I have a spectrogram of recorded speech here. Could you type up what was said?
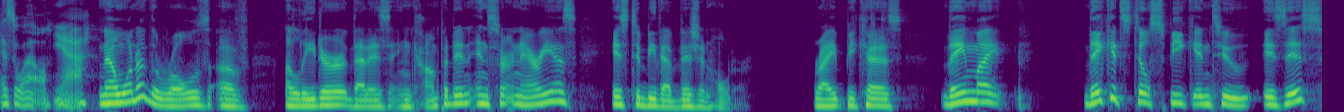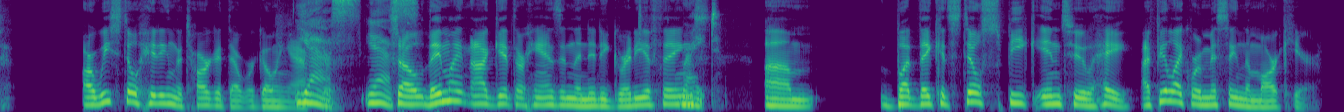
as well. Yeah. Now, one of the roles of a leader that is incompetent in certain areas is to be that vision holder, right? Because they might, they could still speak into, is this, are we still hitting the target that we're going after? Yes, yes. So they might not get their hands in the nitty gritty of things. right. Um, but they could still speak into, hey, I feel like we're missing the mark here.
